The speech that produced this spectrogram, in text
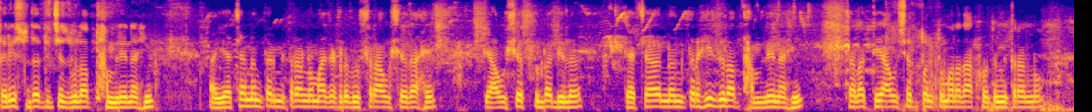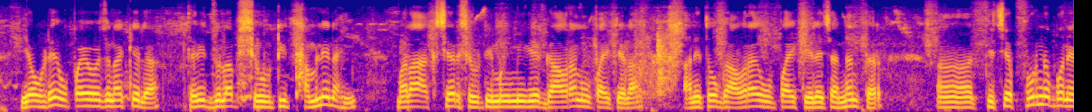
तरीसुद्धा तिचे जुलाब थांबले नाही. याच्यानंतर मित्रांनो माझ्याकडे दुसरं औषध आहे. ते औषधसुद्धा दिलं. त्याच्यानंतरही जुलाब थांबले नाही. चला ते औषध पण तुम्हाला दाखवतो मित्रांनो. एवढे उपाययोजना केल्या तरी जुलाब शेवटी थांबले नाही. मला अक्षर शेवटी मग मी एक गावरान उपाय केला आणि तो गावरान उपाय केल्याच्यानंतर तिचे पूर्णपणे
